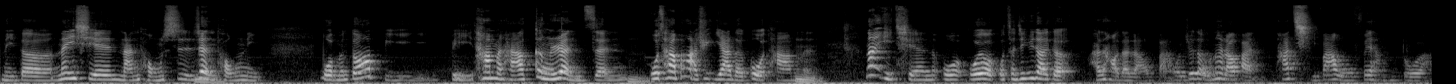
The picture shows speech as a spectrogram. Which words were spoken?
你的那些男同事认同你。我们都要比比他们还要更认真，我才有办法去压得过他们。那以前我我有我曾经遇到一个很好的老板，我觉得我那个老板他启发我非常多啊。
